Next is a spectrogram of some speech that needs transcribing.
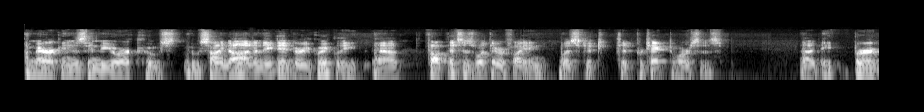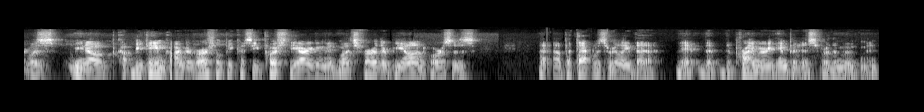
Americans in New York who, who signed on, and they did very quickly, uh, thought this is what they were fighting was to, to protect horses. Uh, Bergh was, you know, became controversial because he pushed the argument much further beyond horses. Uh, but that was really the, the, the primary impetus for the movement.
